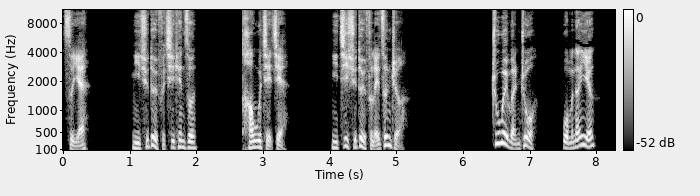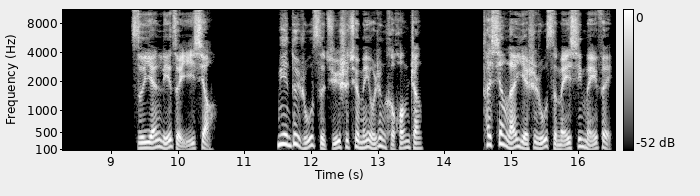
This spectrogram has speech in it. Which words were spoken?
紫妍，你去对付七天尊。”唐舞姐姐，你继续对付雷尊者。诸位稳住，我们能赢。紫妍咧嘴一笑，面对如此局势却没有任何慌张。他向来也是如此没心没肺，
